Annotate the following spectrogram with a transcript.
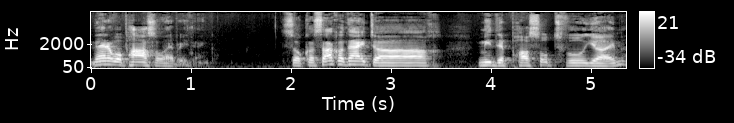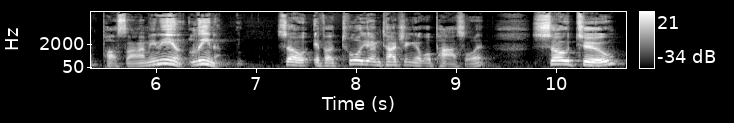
then it will passel everything. So kosako daitach mide passel tvul I mean lina. So if a tvul yom touching it will passel it. So too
